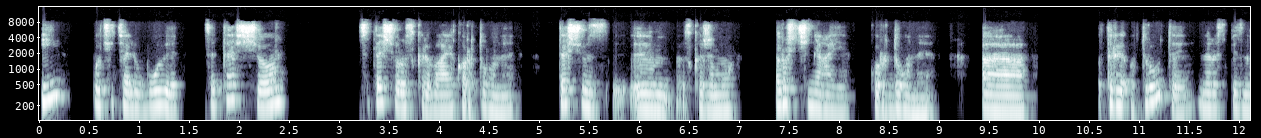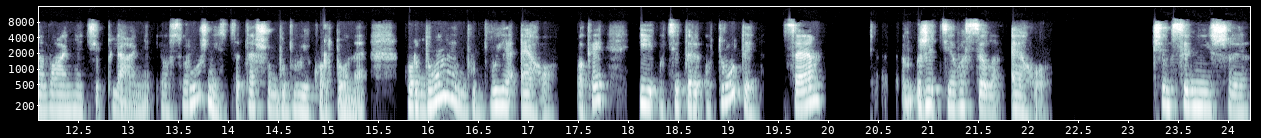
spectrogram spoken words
І почуття любові це те, що, це те, що розкриває кордони, те, що, скажімо, розчиняє кордони. Три отрути нерозпізнавання, чіпляння і осоружність це те, що будує кордони. Кордони будує его. Окей? І оці три отрути це життєва сила его. Чим сильніше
